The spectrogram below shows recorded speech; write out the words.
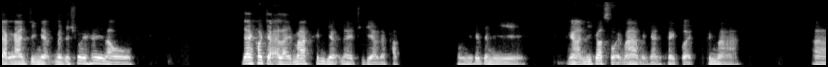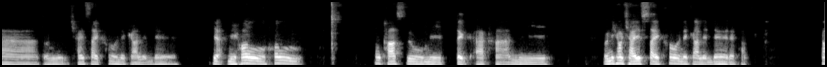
จากงานจริงเนี่ย มันจะช่วยให้เรา ได้เข้าใจอะไรมากขึ้นเยอะเลยทีเดียวนะครับ ตรงนี้ก็จะมีงานนี้ก็สวยมากเหมือนกันเคยเปิดขึ้นมาอ่า ตรงนี้ใช้ไซเคิลในการเรนเดอร์เนี่ยมีห้องห้องห้องคลาสรูมีตึกอาคารมีตรงนี้เขาใช้ไซเคิลในการเรนเดอร์นะครับ ก็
